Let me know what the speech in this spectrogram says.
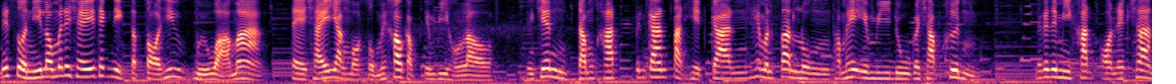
ในส่วนนี้เราไม่ได้ใช้เทคนิคตัดต่อที่หวือหวามาก แต่ใช้อย่างเหมาะสมให้เข้ากับ MV ของเรา อย่างเช่นจำคัดเป็นการตัดเหตุการณ์ให้มันสั้นลงทำให้ MV ดูกระชับขึ้น แล้วก็จะมีคัดออนแอคชั่น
